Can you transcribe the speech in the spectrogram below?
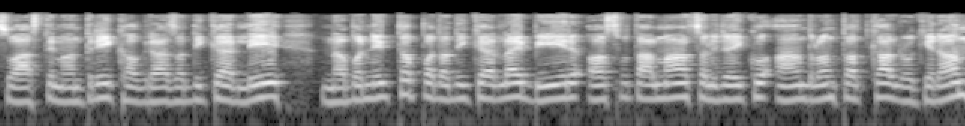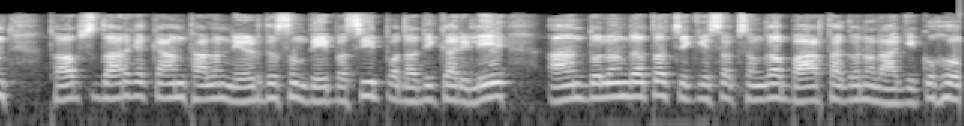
स्वास्थ्य मन्त्री खगराज अधिकारीले नवनियुक्त पदाधिकारीलाई वीर अस्पतालमा चलिरहेको आन्दोलन तत्काल रोकेर थप सुधारका काम थाल्न निर्देशन दिएपछि पदाधिकारीले आन्दोलनरत चिकित्सकसँग वार्ता गर्न लागेको हो।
